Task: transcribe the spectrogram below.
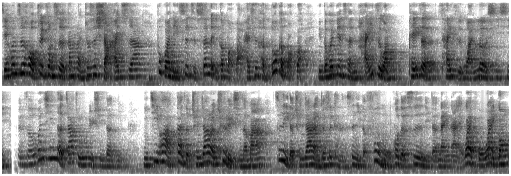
结婚之后最重视的当然就是小孩子啊。不管你是只生了一个宝宝，还是很多个宝宝，你都会变成孩子王，陪着孩子玩乐嬉戏。选择温馨的家族旅行的你，你计划带着全家人去旅行了吗？这里的全家人就是可能是你的父母，或者是你的奶奶、外婆、外公。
